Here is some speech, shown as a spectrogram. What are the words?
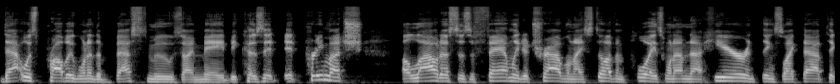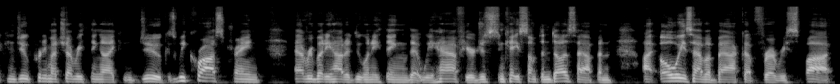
that was probably one of the best moves I made because it it pretty much allowed us as a family to travel and I still have employees when I'm not here and things like that that can do pretty much everything I can do because we cross train everybody how to do anything that we have here just in case something does happen. I always have a backup for every spot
